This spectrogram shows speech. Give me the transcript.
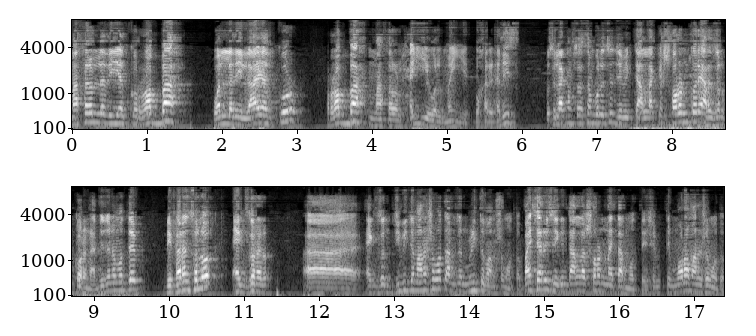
মাসারুল্লাযী ইয়াযকুর রাব্বাহ ওয়াল্লাযী লা ইয়াযকুর হাইয়্যি ওয়াল বুখারীর হাদিস সাল্লাল্লাহু বলেছেন, যে ব্যক্তি আল্লাহকে স্মরণ করে আরেকজন করে না। দুজনের মধ্যে ডিফারেন্স হলো একজনের একজন জীবিত মানুষের মতো একজন মৃত মানুষের মতো। কিন্তু আল্লাহ স্মরণ নাই তার মধ্যে। সে ব্যক্তি মরা মানুষের মতো।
